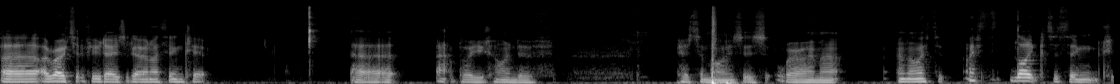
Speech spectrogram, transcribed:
uh, I wrote it a few days ago, and I think it uh, aptly kind of epitomises where I'm at, and I th- I th- like to think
